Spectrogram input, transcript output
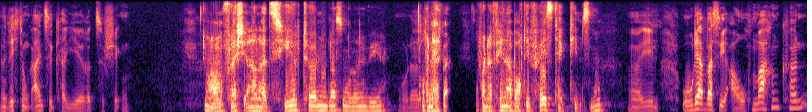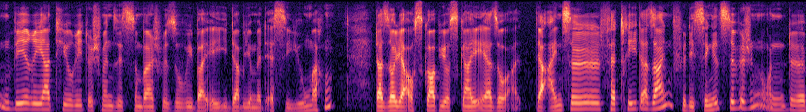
in Richtung Einzelkarriere zu schicken. Ja, vielleicht die anderen als Ziel turnen lassen oder irgendwie. Oder so. Von da fehlen aber auch die Face-Tag-Teams, ne? Ja, eben. Oder was sie auch machen könnten, wäre ja theoretisch, wenn sie es zum Beispiel so wie bei AEW mit SCU machen. Da soll ja auch Scorpio Sky eher so der Einzelvertreter sein für die Singles Division und äh,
